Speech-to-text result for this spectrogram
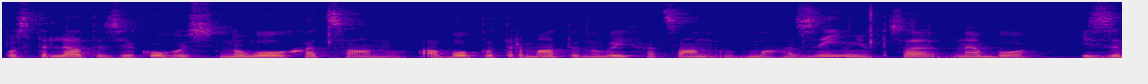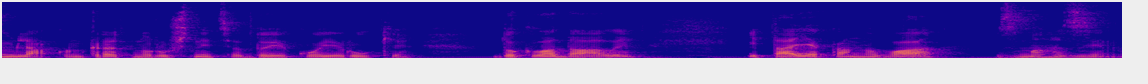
постріляти з якогось нового хацану або потримати новий хацан в магазині, це небо і земля, конкретно рушниця, до якої руки докладали, і та, яка нова з магазину.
